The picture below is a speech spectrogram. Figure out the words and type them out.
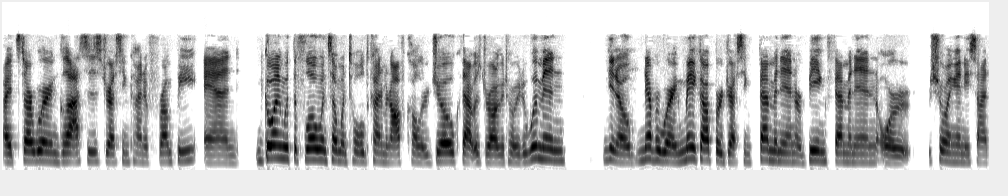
i'd start wearing glasses dressing kind of frumpy and going with the flow when someone told kind of an off-color joke that was derogatory to women you know, never wearing makeup or dressing feminine or being feminine or showing any sign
